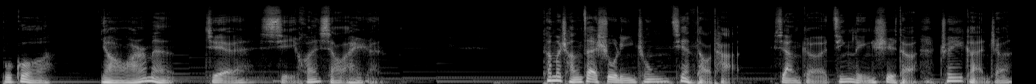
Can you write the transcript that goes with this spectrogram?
不过。鸟儿们却喜欢小矮人。他们常在树林中见到它，像个精灵似的追赶着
